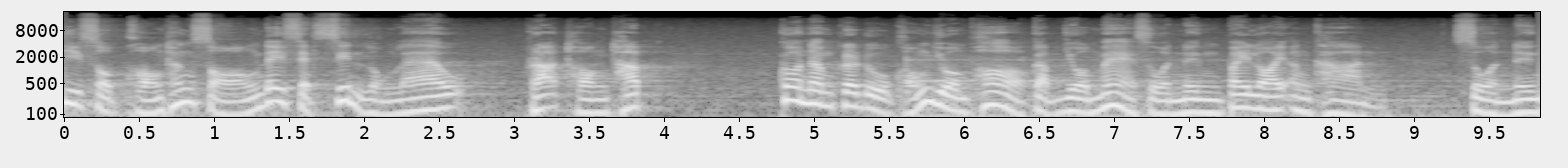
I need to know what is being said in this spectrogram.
ธีศพของทั้งสองได้เสร็จสิ้นลงแล้ว พระทองทัพ ก็นำกระดูกของโยมพ่อกับโยมแม่ส่วนหนึ่งไปลอยอังคาร ส่วนหนึ่ง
